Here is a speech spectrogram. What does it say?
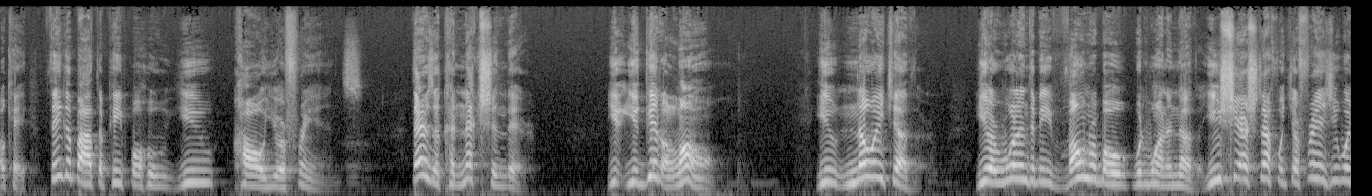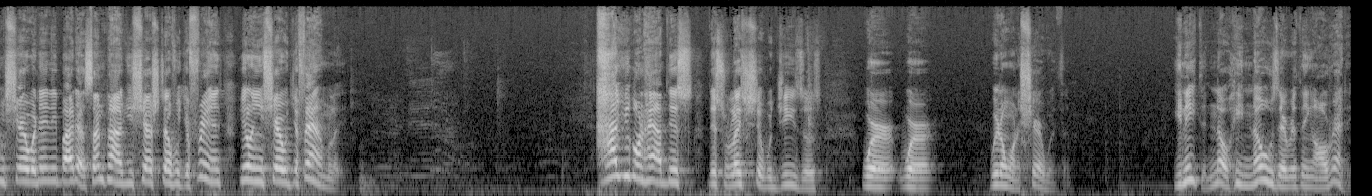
Okay, think about the people who you call your friends. There's a connection there. You, you get along. You know each other. You're willing to be vulnerable with one another. You share stuff with your friends you wouldn't share with anybody else. Sometimes you share stuff with your friends you don't even share with your family. How are you going to have this, this relationship with Jesus where, where we don't want to share with him? You need to know he knows everything already.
